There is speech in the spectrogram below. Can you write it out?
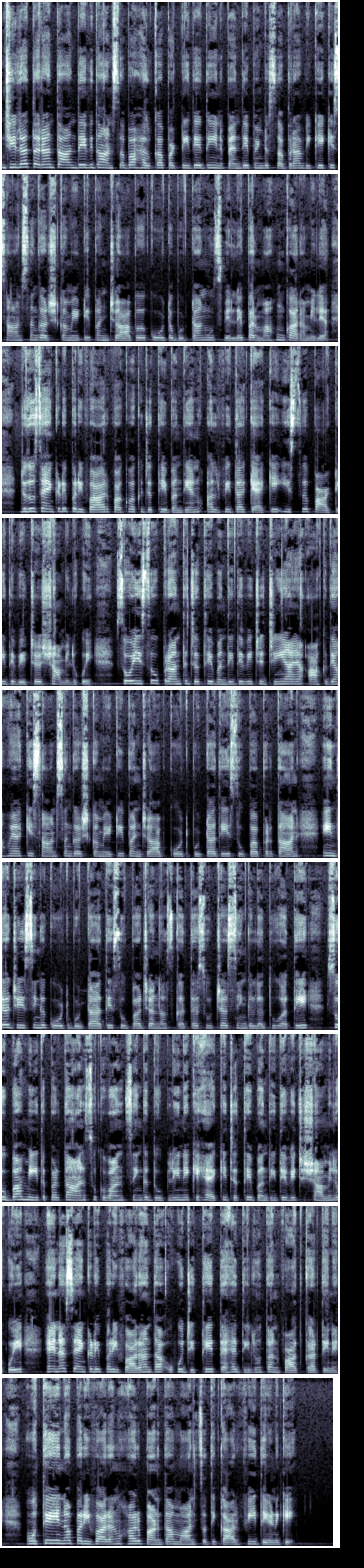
ਜ਼ਿਲ੍ਹਾ ਤਰਨਤਾਰਨ ਦੇ ਵਿਧਾਨ ਸਭਾ ਹਲਕਾ ਪੱਟੀ ਦੇ ਅਧੀਨ ਪੈਂਦੇ ਪਿੰਡ ਸਬਰਾ ਵਿਖੇ ਕਿਸਾਨ ਸੰਘਰਸ਼ ਕਮੇਟੀ ਪੰਜਾਬ ਕੋਟ ਬੁੱਟਾ ਨੂੰ ਉਸ ਵੇਲੇ ਪਰਮਾ ਹੁੰਗਾਰਾ ਮਿਲਿਆ। ਜਦੋਂ ਸੈਂਕੜੇ ਪਰਿਵਾਰ ਵੱਖ-ਵੱਖ ਜਥੇਬੰਦੀਆਂ ਨੂੰ ਅਲਵਿਦਾ ਕਹਿ ਕੇ ਇਸ ਪਾਰਟੀ ਦੇ ਵਿੱਚ ਸ਼ਾਮਿਲ ਹੋਏ। ਸੋ ਇਸ ਉਪਰੰਤ ਜਥੇਬੰਦੀ ਦੇ ਵਿੱਚ ਜੀ ਆਇਆ ਆਖਦਿਆਂ ਹੋਇਆ ਕਿਸਾਨ ਸੰਘਰਸ਼ ਕਮੇਟੀ ਪੰਜਾਬ ਕੋਟ ਬੁੱਟਾ ਦੇ ਸੂਬਾ ਪ੍ਰਧਾਨ ਇੰਦਰਜੀਤ ਸਿੰਘ ਕੋਟ ਬੁੱਟਾ ਅਤੇ ਸੂਬਾ ਜਨਰਲ ਸਕੱਤਰ ਸੁੱਚਾ ਸਿੰਘ ਲੱਧੂ ਅਤੇ ਸੂਬਾ ਮੀਤ ਪ੍ਰਧਾਨ ਸੁਖਵੰਤ ਸਿੰਘ ਦੁਬਲੀ ਨੇ ਕਿਹਾ ਕਿ ਜਥੇਬੰਦੀ ਦੇ ਵਿੱਚ ਸ਼ਾਮਿਲ ਹੋਏ ਇਹਨਾਂ ਸੈਂਕੜੇ ਪਰਿਵਾਰਾਂ ਦਾ ਉਹ ਜਿੱਥੇ ਤਹਿ ਦਿਲੋਂ ਧੰਨਵਾਦ ਕਰਦੇ ਨੇ, ਉੱਥੇ ਇਹਨਾਂ ਪਰਿਵਾਰਾਂ ਨੂੰ ਹਰ ਬਣਦਾ ਮਾਨ ਸਤਿਕਾਰ ਵੀ ਦੇਣਗੇ।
